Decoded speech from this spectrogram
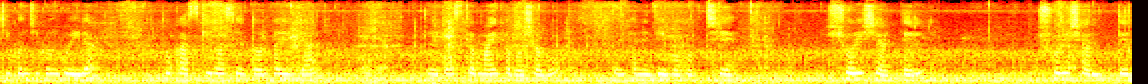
চিকন চিকন কইরা। তো কাসকি মাছের তরকারিটা তো এটা আজকে মাইখা বসাবো। তো এখানে দেব হচ্ছে সরিষার তেল। সরিষার তেল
